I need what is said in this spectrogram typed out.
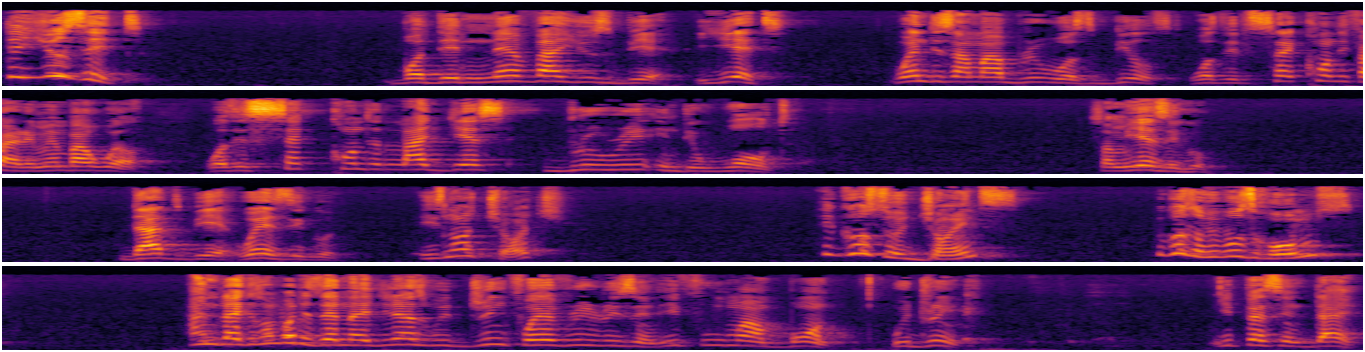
they use it. But they never use beer. Yet, when this Ama brew was built, was the second, if I remember well, was the second largest brewery in the world. Some years ago. That beer, where is it going? It's not church. It goes to joints. It goes to people's homes. And like somebody said, Nigerians, we drink for every reason. If woman born, we drink. If person die,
